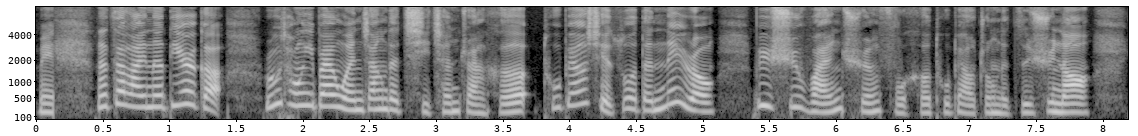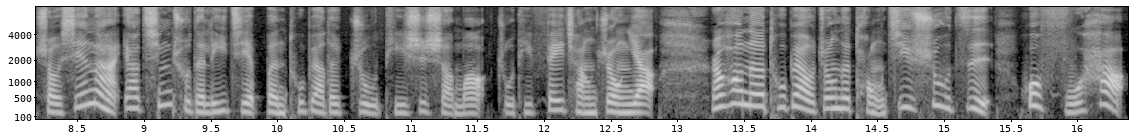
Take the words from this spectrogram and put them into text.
没，那再来呢？第二个，如同一般文章的起承转合，图表写作的内容必须完全符合图表中的资讯哦。首先呢，要清楚的理解本图表的主题是什么，主题非常重要。然后呢，图表中的统计数字或符号。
